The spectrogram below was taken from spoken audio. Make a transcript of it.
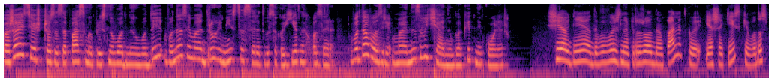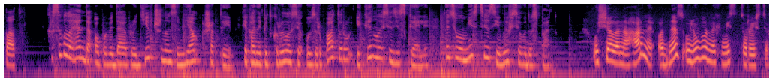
Вважається, що за запасами прісноводної води вона займає друге місце серед високогірних озер. Вода в озері має незвичайний блакитний колір. Ще однією дивовижною природною пам'яткою є Шаківський водоспад. Красива легенда оповідає про дівчину з ім'ям Шаки, яка не підкорилася узурпатору і кинулася зі скелі. На цьому місці з'явився водоспад. Ущелина Гарни одне з улюблених місць туристів.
